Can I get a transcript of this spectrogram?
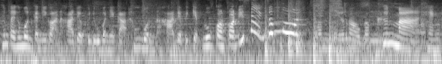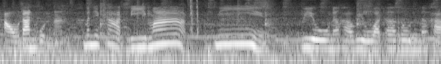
ขึ้นไปข้างบนกันดีกว่านะคะ เดี๋ยวไปดูบรรยากาศข้างบนนะคะ เดี๋ยวไปเก็บรูปก่อนก่อนที่แสงจะหมด ตอนนี้เราก็ขึ้นมา hang out ด้านบนนะ บรรยากาศดีมาก นี่วิวนะคะ วิววัดอรุณนะคะ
